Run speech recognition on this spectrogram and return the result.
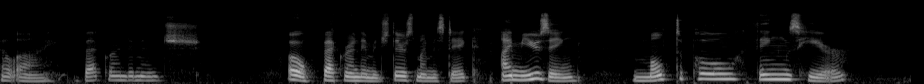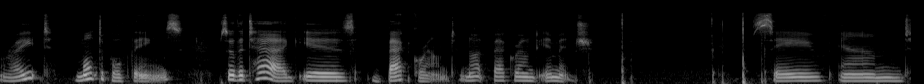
LI. Background image. Oh, background image. There's my mistake. I'm using multiple things here, right? Multiple things. So the tag is background, not background image. Save and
